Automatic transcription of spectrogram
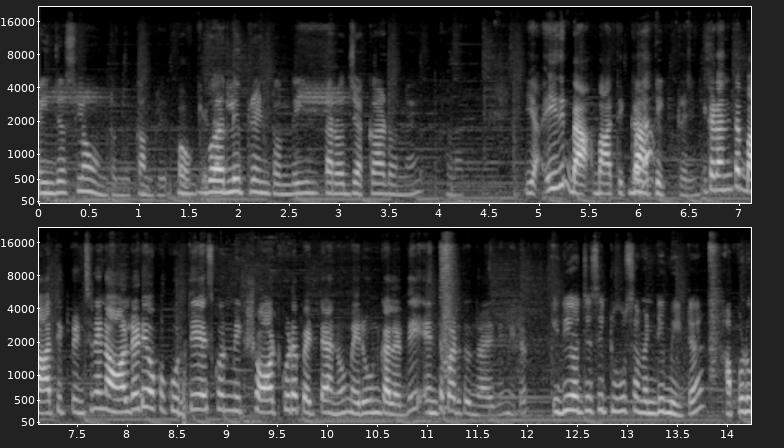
రేంజెస్లో ఉంటుంది కంప్లీట్. వర్లీ ప్రింట్ ఉంది తర్వాత జకార్డ్ ఉన్నాయి. ఇది బాతిక్ కదా? బాతిక్ ప్రింట్ ఇక్కడ అంతా బాతిక్ ప్రింట్స్ నేను ఆల్రెడీ ఒక కుర్తీ వేసుకొని మీకు షార్ట్ కూడా పెట్టాను మెరూన్ కలర్ది ఎంత పడుతుందా ఇది మీటర్ ఇది వచ్చేసి టూ సెవెంటీ మీటర్ అప్పుడు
